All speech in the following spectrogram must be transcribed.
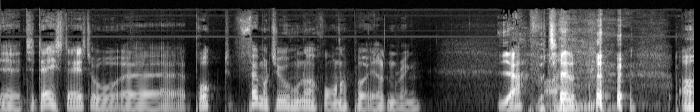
øh, til dags dato øh, brugt 2500 kroner på Elden Ring. Ja, fortæl. Og,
